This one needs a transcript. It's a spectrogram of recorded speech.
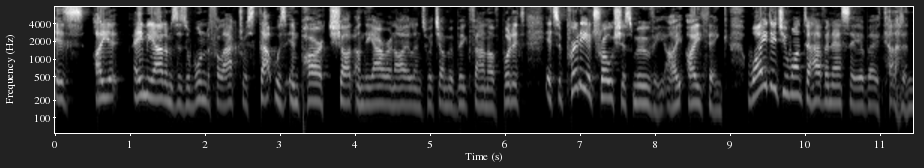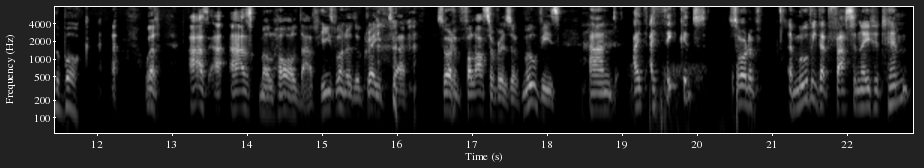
is I Amy Adams is a wonderful actress. That was in part shot on the Aran Islands, which I'm a big fan of. But it's it's a pretty atrocious movie, I I think. Why did you want to have an essay about that in the book? well, ask ask Mulhall that. He's one of the great uh, sort of philosophers of movies, and I, I think it's sort of a movie that fascinated him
